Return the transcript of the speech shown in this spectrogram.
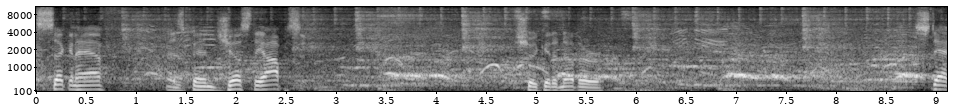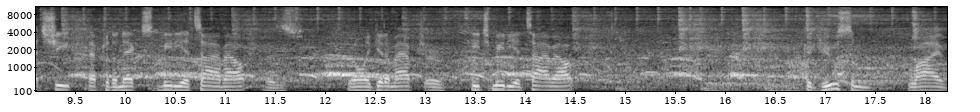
second half has been just the opposite. Should get another stat sheet after the next media timeout, as we only get them after each media timeout. Could use some live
